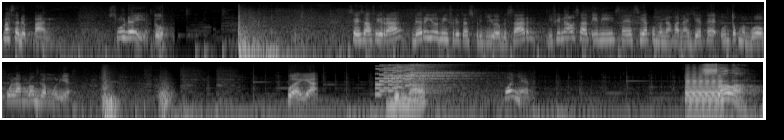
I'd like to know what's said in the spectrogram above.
masa depan. Semudah itu. Saya Safira dari Universitas Berjiwa Besar. Di final saat ini, saya siap memenangkan AJT untuk membawa pulang logam mulia. Buaya, Benar? monyet. Salah.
